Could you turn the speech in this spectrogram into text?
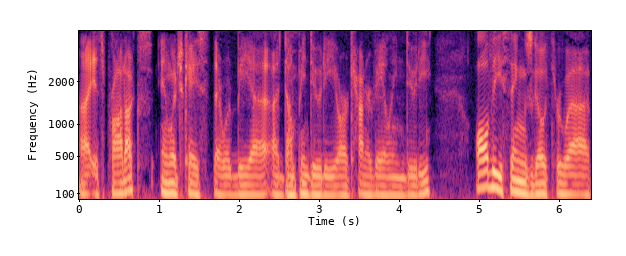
uh, its products, in which case there would be a, a, dumping duty or a countervailing duty. All these things go through a,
